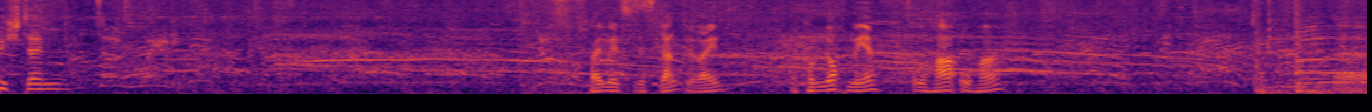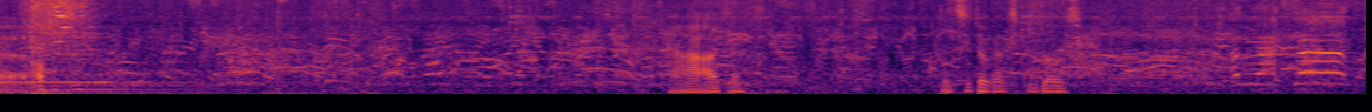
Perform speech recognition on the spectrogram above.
Flüchten. Fallen wir jetzt in die Flanke rein. Da kommen noch mehr. Oha, oha. Äh, offensiv. Ja, das, das sieht doch ganz gut aus. Heavy axes!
